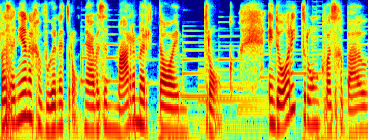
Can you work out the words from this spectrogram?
was hy nie in 'n gewone tronk nie, hy was in Marmertime tronk. En daardie tronk was gebou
